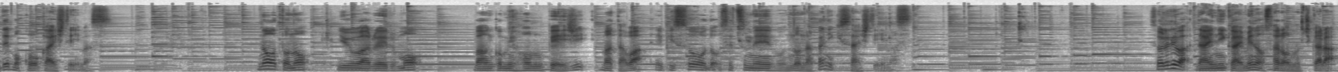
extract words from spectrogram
でも公開しています。ノートの URL も番組ホームページまたはエピソード説明文の中に記載しています。それでは第2回目のサロンの力、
